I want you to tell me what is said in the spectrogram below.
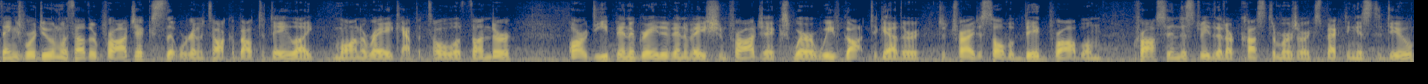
Things we're doing with other projects that we're going to talk about today, like Monterey, Capitola, Thunder, are deep integrative innovation projects where we've got together to try to solve a big problem cross industry that our customers are expecting us to do,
